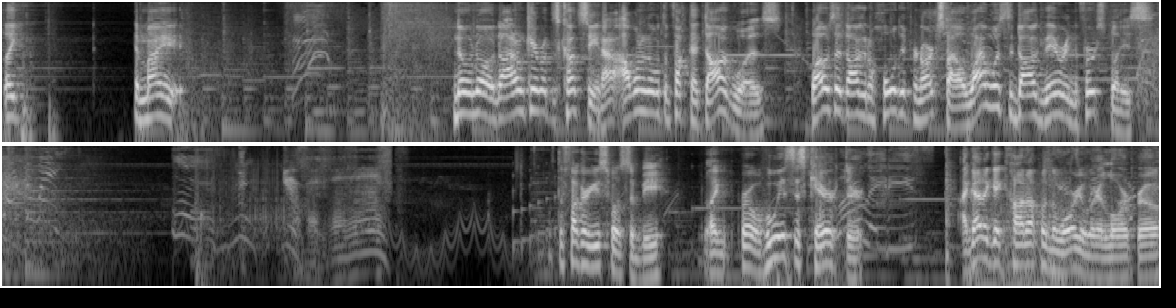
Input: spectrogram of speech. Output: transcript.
Like, am I? No, no, no, I don't care about this cutscene. I, I want to know what the fuck that dog was. Why was that dog in a whole different art style? Why was the dog there in the first place? The fuck are you supposed to be? Like, bro, who is this character? I gotta get caught up on the WarioWare lore, bro.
